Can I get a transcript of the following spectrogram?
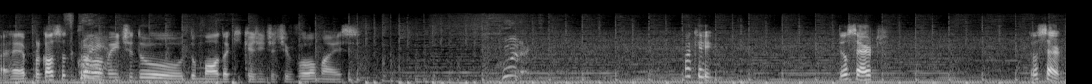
É por causa do, provavelmente do, do modo aqui que a gente ativou, mas... Ok. Deu certo. Deu certo.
